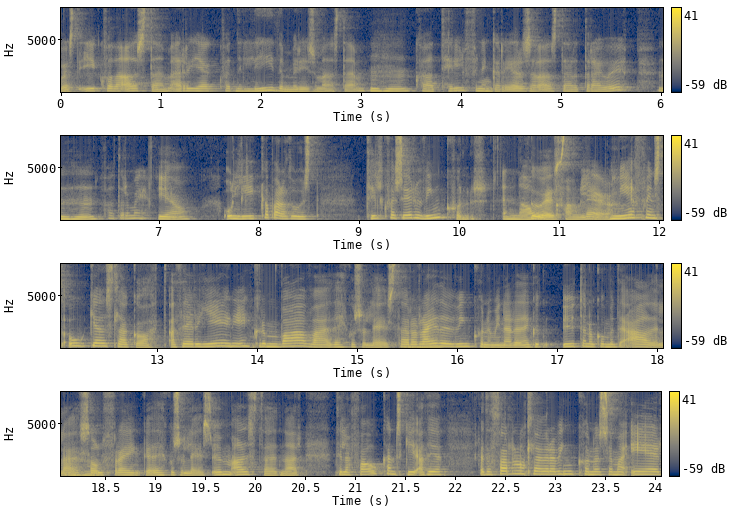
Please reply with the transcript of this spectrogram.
Veist, í hvaða aðstæðum er ég, hvernig líður mér í þessum aðstæðum, -hmm. hvaða tilfinningar eru þessar aðstæður að draga upp, -hmm. fattur mig? Já, og líka bara, þú veist, til hvers eru vinkonur? Veist. Mér finnst ógeðslega gott að þegar ég er í einhverjum vafa eða eitthvað svo leiðis, það er að Mhm. ræða við vinkonum mínar eða einhvern utanakomandi aðila, sálfræðing eða eitthvað svo leiðis um aðstæðunar til að fá kannski, að að þetta þarf náttúrulega að vera vinkona sem er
